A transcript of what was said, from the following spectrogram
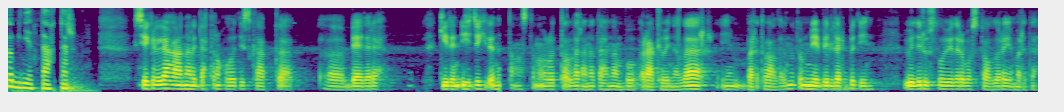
кабинеттақтар. Секерлі ғанары дақтарын қолы дискапка бәдірі кирен иже кирен таңыстан уратталар аны тахынан бу раковиналар им бартуалар ну мебеллер бит өлер условиялар бастаулары эмерде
